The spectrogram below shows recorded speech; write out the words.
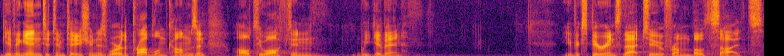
Giving in to temptation is where the problem comes, and all too often we give in. You've experienced that too from both sides.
